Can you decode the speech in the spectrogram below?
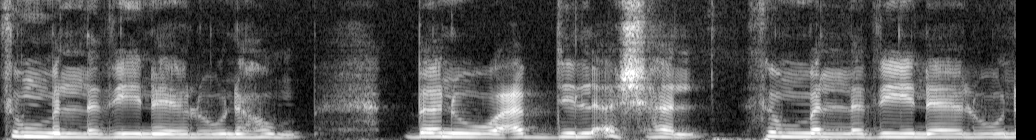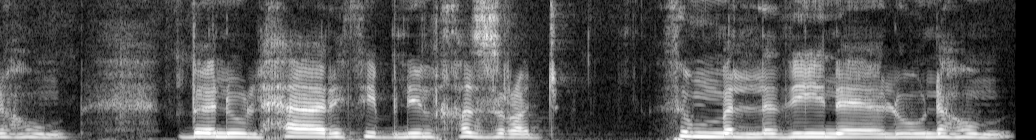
ثم الذين يلونهم. بنو عبد الأشهل ثم الذين يلونهم. بنو الحارث بن الخزرج ثم الذين يلونهم.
